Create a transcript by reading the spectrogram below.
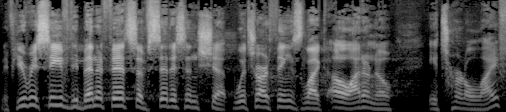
If you receive the benefits of citizenship, which are things like, oh, I don't know, eternal life,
